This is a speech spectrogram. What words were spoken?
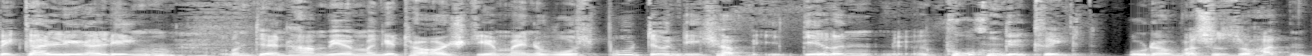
Bäckerlehrlingen und dann haben wir immer getauscht, die meine Wurstbrote und ich habe deren Kuchen gekriegt oder was sie so hatten.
